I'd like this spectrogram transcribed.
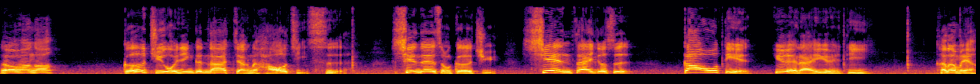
要不要放空？格局我已经跟大家讲了好几次，现在是什么格局？现在就是高点越来越低，看到没有？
